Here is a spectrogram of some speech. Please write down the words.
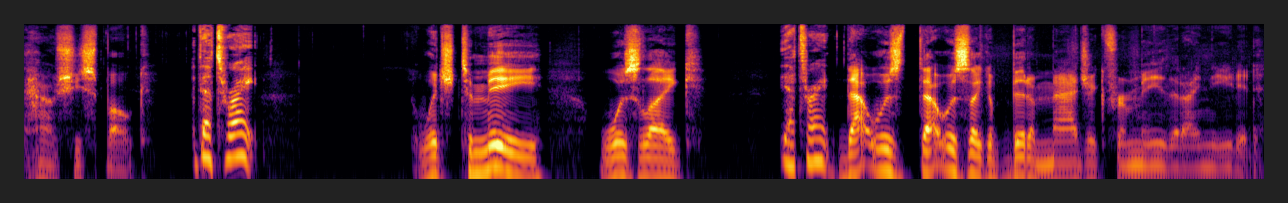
how she spoke?" That's right. Which to me was like That's right. that was that was like a bit of magic for me that I needed.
